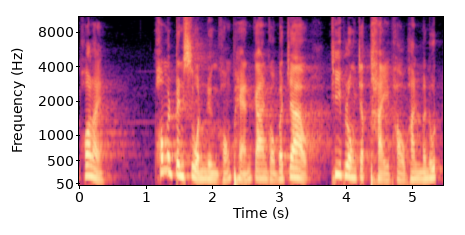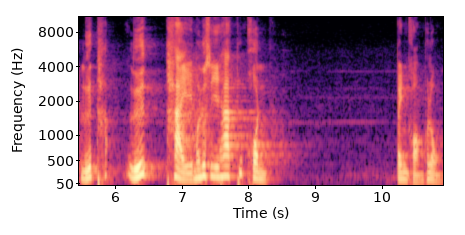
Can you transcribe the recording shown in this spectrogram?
เพราะอะไร เพราะมันเป็นส่วนหนึ่งของแผนการของพระเจ้า ที่พระองค์จะไถ่เผ่าพันธุ์มนุษย์ หรือหรือไถ่มนุษยชาติทุกคนเป็นของพระองค์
